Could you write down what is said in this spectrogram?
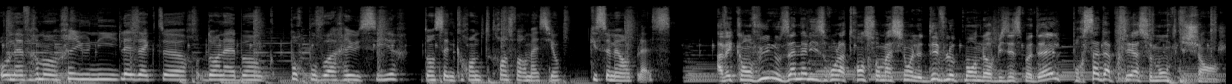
On a vraiment réuni les acteurs dans la banque pour pouvoir réussir dans cette grande transformation qui se met en place. Avec En Vue, nous analyserons la transformation et le développement de leur business model pour s'adapter à ce monde qui change.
